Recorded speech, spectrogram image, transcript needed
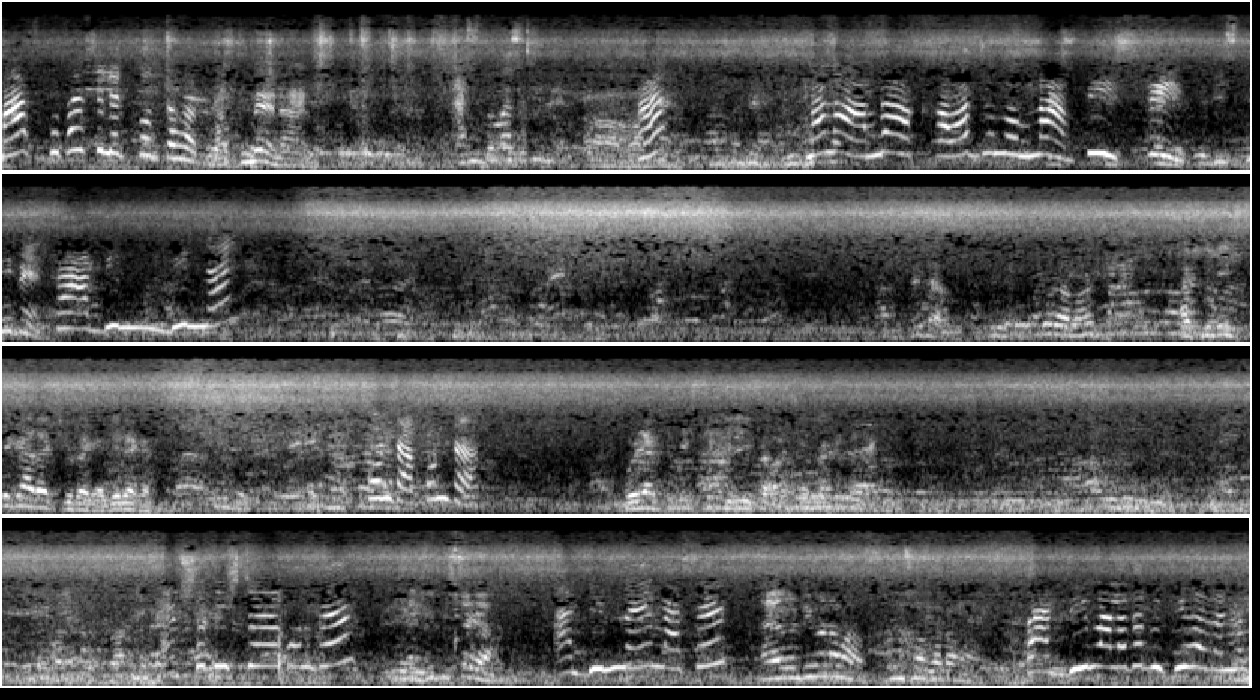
মাছ কোথায় সিলেক্ট করতে হবে? হ্যাঁ? না না আমরা খাওয়ার জন্য না পিস পিস হ্যাঁ দিন দিন নাই? একশো বিশ টাকা আর একশো টাকা যে কোনটা কোনটা? ওই একশো বিশ টাকা একশো বিশ টাকা আর ডিম নাই মাছের আর ডিম আলাদা বিক্রি হবে না?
